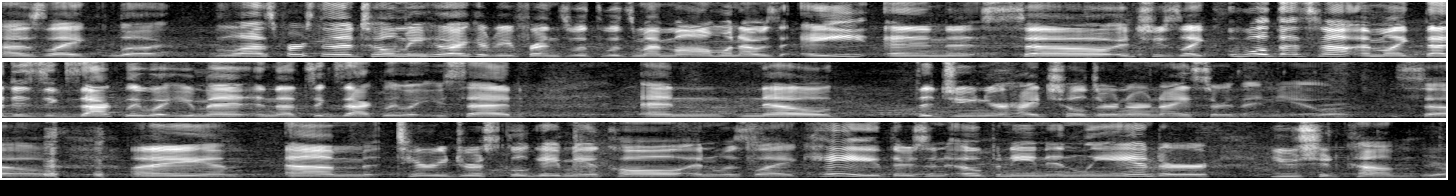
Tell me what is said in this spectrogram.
I was like, look, the last person that told me who I could be friends with was my mom when I was eight. And so, and she's like, well, that's not, I'm like, that is exactly what you meant. And that's exactly what you said. And no, the junior high children are nicer than you. Right. So I um, Terry Driscoll gave me a call and was like, "Hey, there's an opening in Leander. You should come." Yeah.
